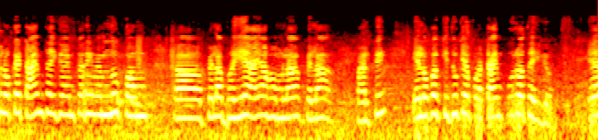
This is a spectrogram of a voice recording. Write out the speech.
આ લોકો ટાઈમ થઈ ગયો એમ કરી એમનું કોમ પેલા ભાઈએ આવ્યા હમણાં, પેલા પાર્ટી એ લોકો કીધું કે ટાઈમ પૂરો થઈ ગયો. એ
